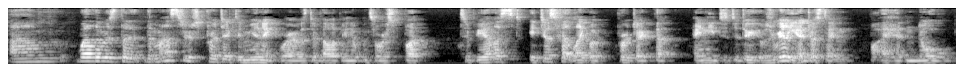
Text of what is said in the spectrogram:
Um, well, there was the, the master's project in Munich where I was developing open source, but to be honest, it just felt like a project that I needed to do. It was really interesting, but I had no,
